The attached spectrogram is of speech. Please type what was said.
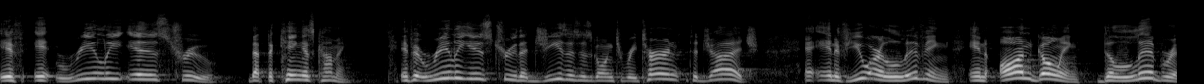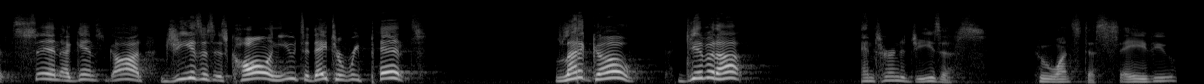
If it really is true that the king is coming, if it really is true that Jesus is going to return to judge, and if you are living in ongoing, deliberate sin against God, Jesus is calling you today to repent. Let it go, give it up, and turn to Jesus, who wants to save you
